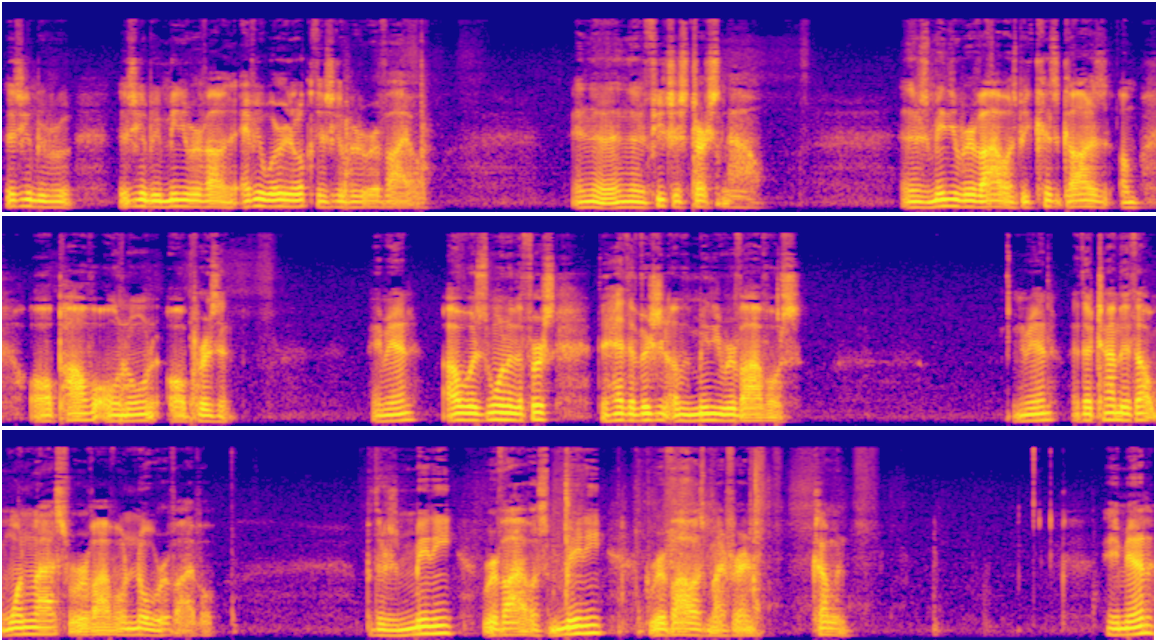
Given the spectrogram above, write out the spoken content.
There's gonna be there's gonna be many revivals. Everywhere you look, there's gonna be a revival. And the, and the future starts now. And there's many revivals because God is um, all powerful, all known, all present. Amen. I was one of the first that had the vision of the many revivals. Amen. At that time, they thought one last revival, no revival. But there's many revivals, many revivals, my friend, coming. Amen.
